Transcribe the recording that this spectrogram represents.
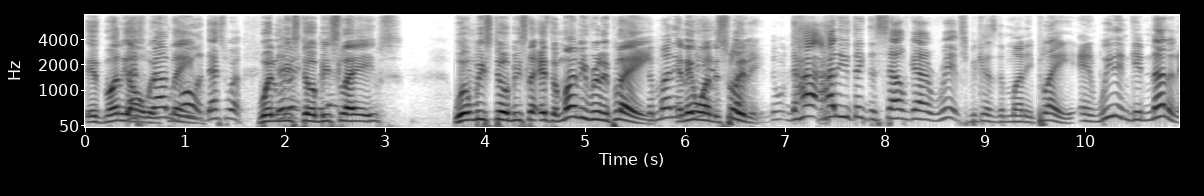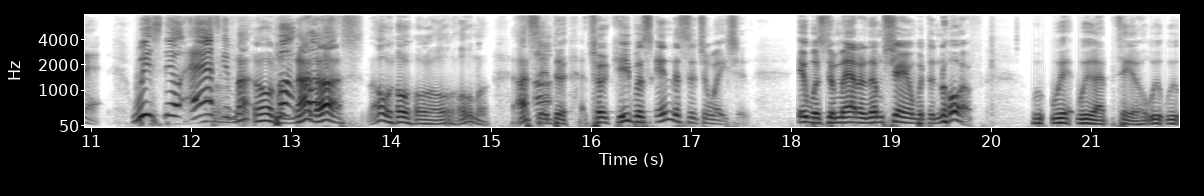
if money always where I'm played, going. That's where- wouldn't we still be slaves? Wouldn't we still be slaves if the money really played The money and they wanted to split it? How, how do you think the South got rich because the money played, and we didn't get none of that? We still asking for Not, oh, no, no, pump- not us. Oh, hold, hold, hold, hold on. I said uh. to, to keep us in the situation. It was the matter of them sharing with the North. We we, we got to take it. We, we,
